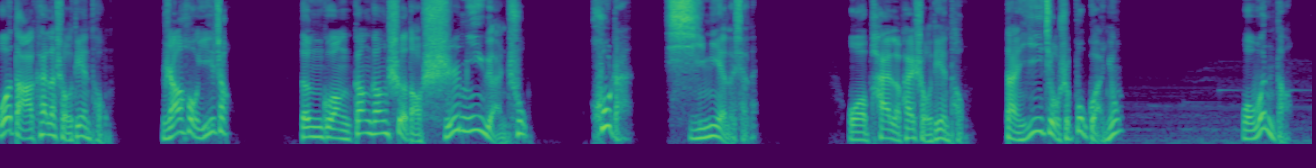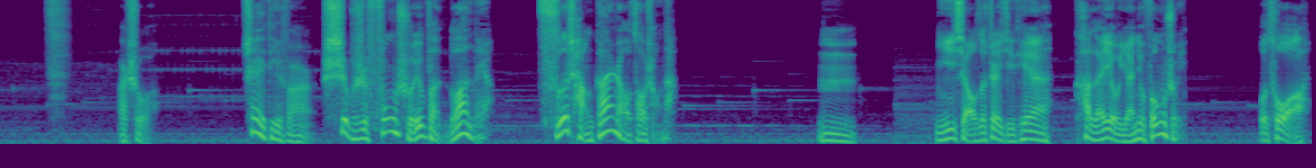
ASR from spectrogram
我打开了手电筒，然后一照，灯光刚刚射到十米远处，忽然熄灭了下来。我拍了拍手电筒，但依旧是不管用。我问道：“二叔，这地方是不是风水紊乱了呀？磁场干扰造成的？”“嗯，你小子这几天看来有研究风水，不错啊。”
